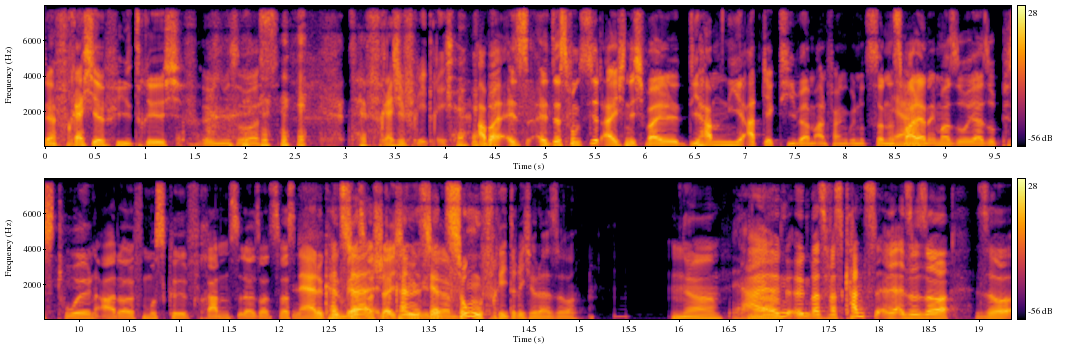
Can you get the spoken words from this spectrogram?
Der freche Friedrich, irgendwie sowas. Der freche Friedrich. Aber es, äh, das funktioniert eigentlich nicht, weil die haben nie Adjektive am Anfang benutzt, sondern es Ja. war dann immer so, ja, so Pistolen, Adolf, Muskel, Franz oder sonst was. naja, du kannst ja, du kannst ja Zungenfriedrich oder so. Ja. Ja, Irgend, irgendwas, was kannst du, also so, so,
